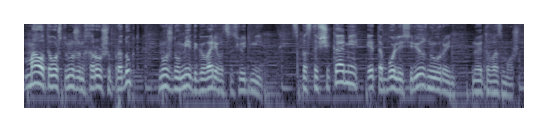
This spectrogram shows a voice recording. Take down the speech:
мало того, что нужен хороший продукт, нужно уметь договариваться с людьми. С поставщиками это более серьезный уровень, но это возможно.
